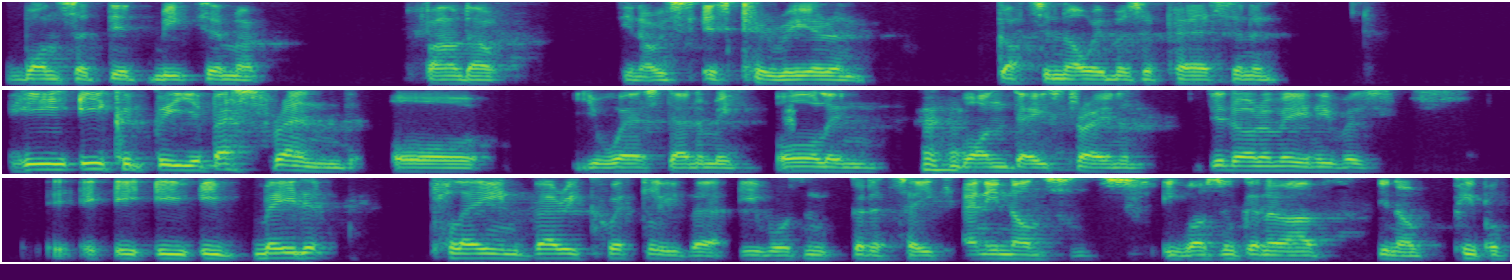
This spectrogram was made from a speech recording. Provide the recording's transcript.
once I did meet him, I found out, you know, his, his career and got to know him as a person. And he he could be your best friend or your worst enemy, all in one day's training. Do you know what I mean? He was he, he, he made it plain very quickly that he wasn't going to take any nonsense. He wasn't going to have you know people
